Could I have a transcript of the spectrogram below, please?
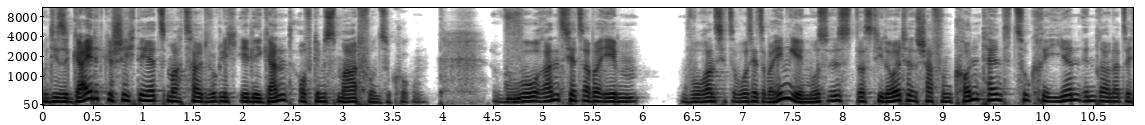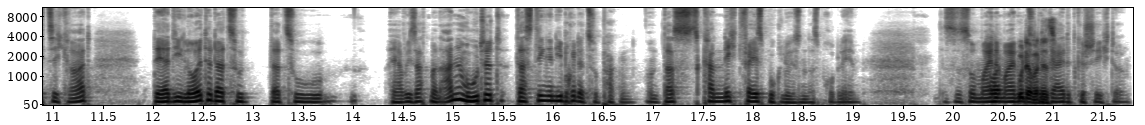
Und diese Guided-Geschichte jetzt macht es halt wirklich elegant, auf dem Smartphone zu gucken. Woran es jetzt aber eben woran es jetzt, wo es jetzt aber hingehen muss, ist, dass die Leute es schaffen, Content zu kreieren in 360 Grad, der die Leute dazu, dazu, ja, wie sagt man, anmutet, das Ding in die Brille zu packen. Und das kann nicht Facebook lösen, das Problem. Das ist so meine aber, Meinung gut, zu der Guided-Geschichte.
